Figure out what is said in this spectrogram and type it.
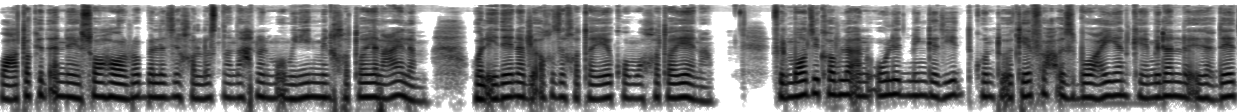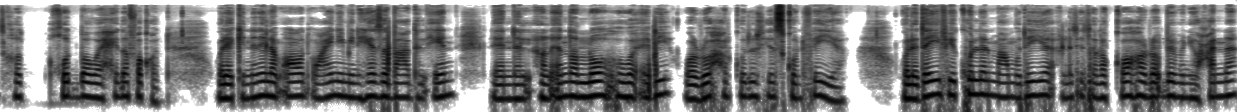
وأعتقد أن يسوع هو الرب الذي خلصنا نحن المؤمنين من خطايا العالم والإدانة بأخذ خطاياكم وخطايانا. في الماضي قبل أن أولد من جديد كنت أكافح أسبوعيا كاملا لإعداد خطبة واحدة فقط ولكنني لم أعد أعاني من هذا بعد الآن لأن, لأن الله هو أبي والروح القدس يسكن فيا. ولدي في كل المعمودية التي تلقاها الرب من يوحنا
